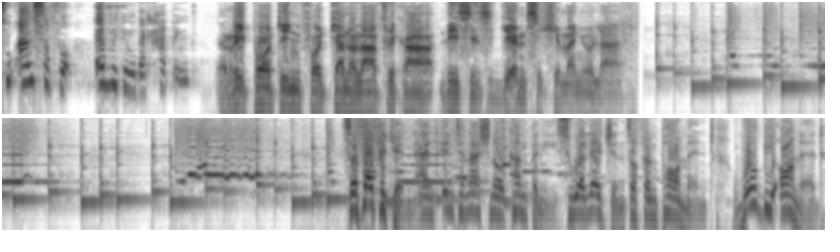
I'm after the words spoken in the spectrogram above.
to answer for everything that happened. Reporting for Channel Africa, this is James Shimanyula. South African and international companies who are legends of empowerment will be honored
